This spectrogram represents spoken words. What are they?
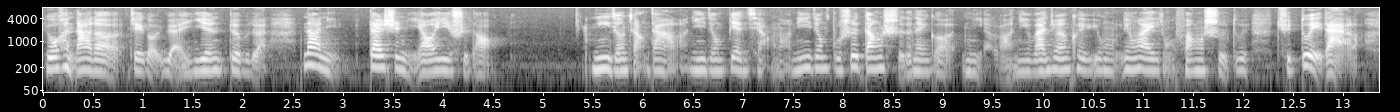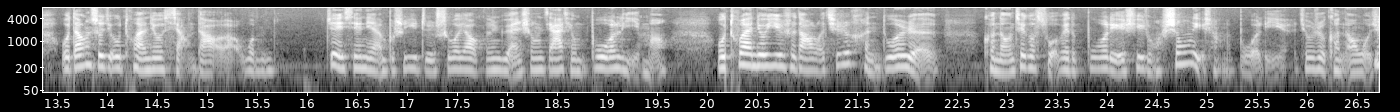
有很大的这个原因，对不对？那你但是你要意识到。你已经长大了，你已经变强了，你已经不是当时的那个你了，你完全可以用另外一种方式对去对待了。我当时就突然就想到了，我们这些年不是一直说要跟原生家庭剥离吗？我突然就意识到了，其实很多人可能这个所谓的剥离是一种生理上的剥离，就是可能我去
